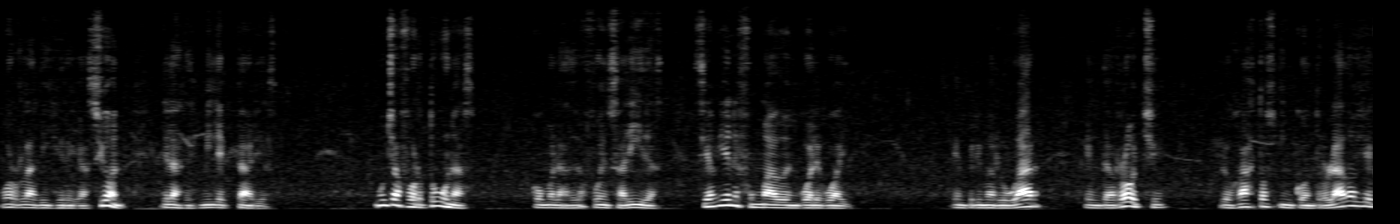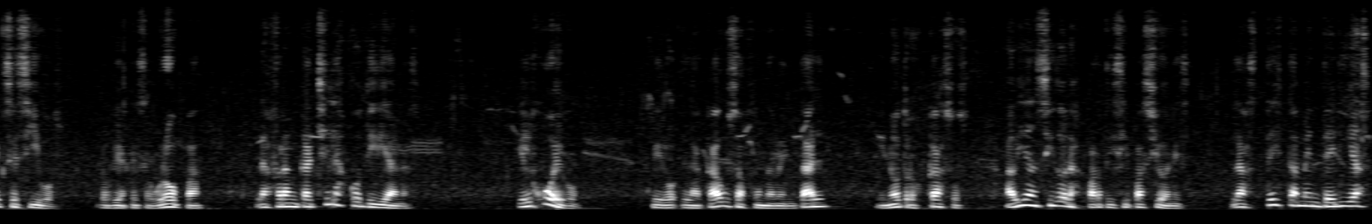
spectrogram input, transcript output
por la disgregación de las 10.000 hectáreas. Muchas fortunas, como las de los Fuensalidas, se habían esfumado en Gualeguay. En primer lugar, el derroche los gastos incontrolados y excesivos, los viajes a Europa, las francachelas cotidianas, el juego, pero la causa fundamental, en otros casos, habían sido las participaciones, las testamenterías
